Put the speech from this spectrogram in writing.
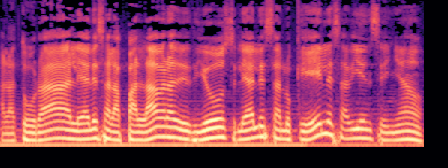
a la Torá, leales a la palabra de Dios, leales a lo que Él les había enseñado.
